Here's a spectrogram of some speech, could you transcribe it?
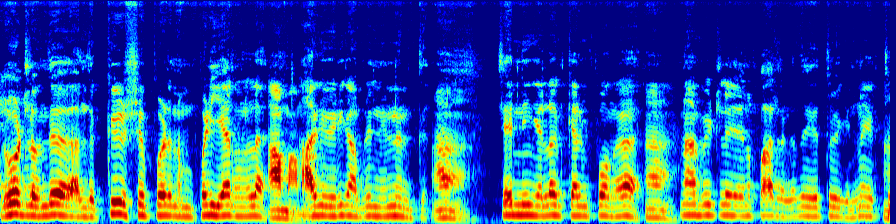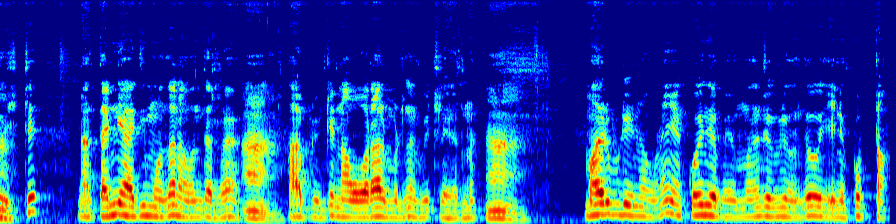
ரோட்டில் வந்து அந்த கீழ் ஸ்டெப்போட நம்ம படி ஏறணும்ல. ஆமாம் அது வரைக்கும் அப்படியே நின்றுது ஆ. சரி நீங்கள் எல்லாம் கிளம்பி போங்க. நான் வீட்டில் என்ன பாத்திரம் எடுத்து வைக்கணும்னா எடுத்து வச்சுட்டு நான் தண்ணி அதிகமாக தான் நான் வந்துடுறேன் ஆ. அப்படின்ட்டு நான் ஒரு ஆள் மட்டும் தான் வீட்டில் இருந்தேன் ஆ. மறுபடியும் என்ன பண்ணேன் என் குழந்தை பையன் மறுபடியும் வந்து என்னை கூப்பிட்டான்.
